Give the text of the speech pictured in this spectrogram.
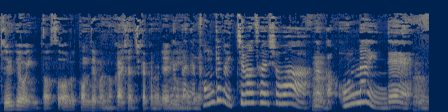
従業員とソウルポンデムンの会社近くの連盟なんかね、ポンゲの一番最初は、うん、なんかオンラインで、うん、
